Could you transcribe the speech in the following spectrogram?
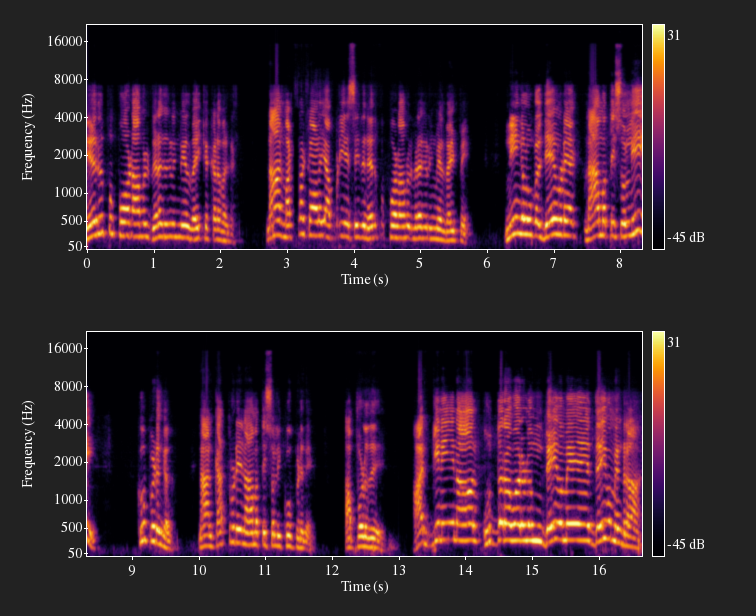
நெருப்பு போடாமல் விறகுகளின் மேல் வைக்க கடவர்கள். நான் மற்ற காலை அப்படியே செய்து நெருப்பு போடாமல் விறகுகளின் மேல் வைப்பேன். நீங்கள் உங்கள் தேவனுடைய நாமத்தை சொல்லி கூப்பிடுங்கள். நான் கர்த்தருடைய நாமத்தை சொல்லி கூப்பிடுவேன். அப்பொழுது அக்னியினால் உத்தரவருளும் தெய்வமே தெய்வம் என்றான்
